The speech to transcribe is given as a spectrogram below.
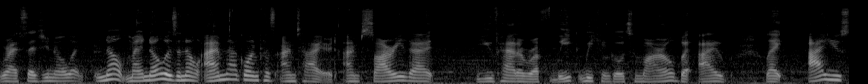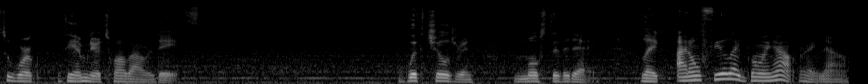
where I said, "You know what? No, my no is a no. I'm not going cuz I'm tired. I'm sorry that you've had a rough week. We can go tomorrow, but I like I used to work damn near 12-hour days with children most of the day. Like, I don't feel like going out right now.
